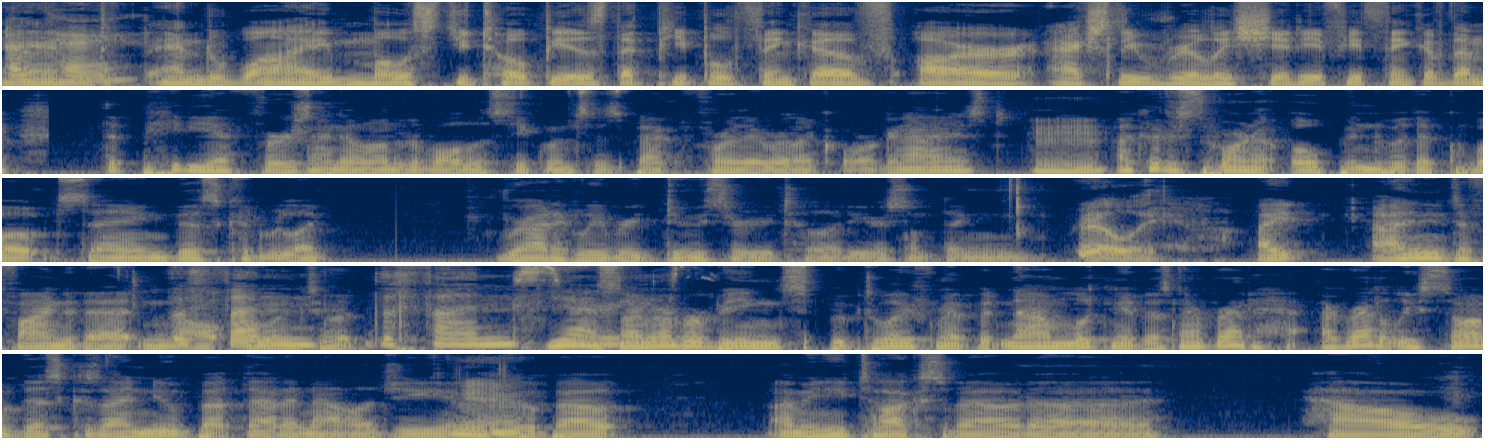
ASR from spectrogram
And, Okay. and why most utopias that people think of are actually really shitty if you think of them. the PDF version I downloaded of all the sequences back before they were like organized. Mm-hmm. I could have sworn it opened with a quote saying this could like radically reduce your utility or something. Really? I I need to find that and The I'll, I'll fun, link to it. the fun. Yes. I remember being spooked away from it, but now I'm looking at this and I've read I read at least some of this because I knew about that analogy. I knew about. I mean, he talks about uh, how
